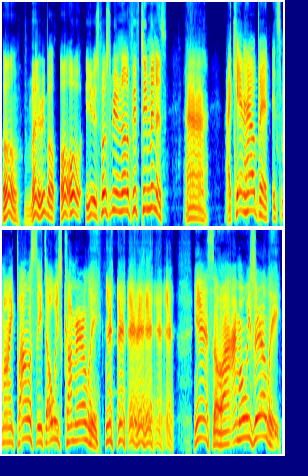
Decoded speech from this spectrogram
Oh, Manny Rebo. Oh, oh, you're supposed to be in another 15 minutes. Uh, I can't help it. It's my policy to always come early. yeah, so I- I'm always early.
